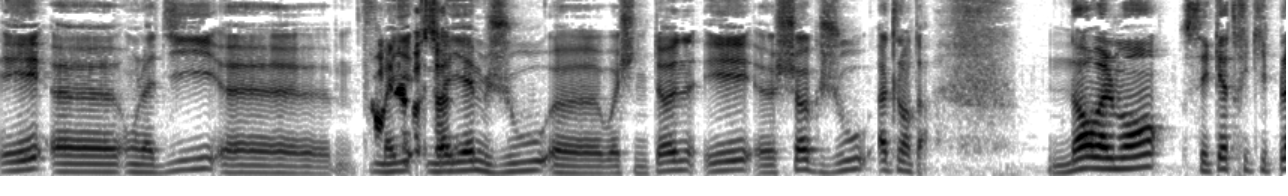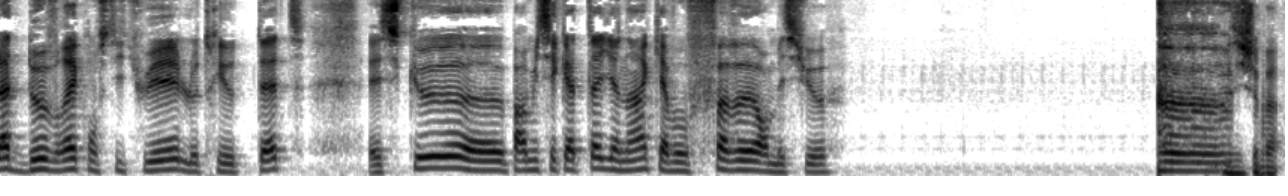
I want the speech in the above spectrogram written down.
Et euh, on l'a dit, euh, joue euh, Washington et euh, Shock joue Atlanta. Normalement, ces quatre équipes-là devraient constituer le trio de tête. Est-ce que euh, parmi ces quatre-là, il y en a un qui a vos faveurs, messieurs? Euh, Vas-y, je sais pas.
